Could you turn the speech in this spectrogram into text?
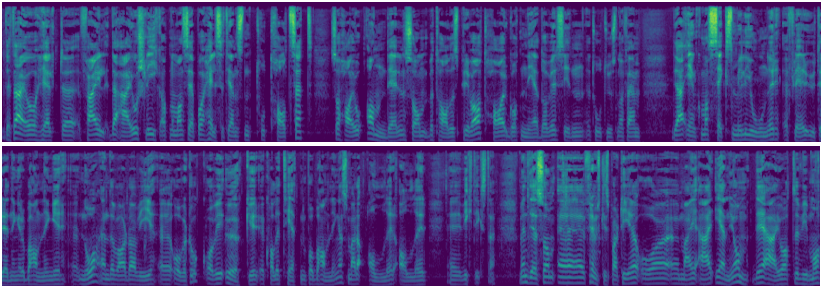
Dette er jo helt uh, feil. Det er jo slik at når man ser på helsetjenesten totalt sett, så har jo andelen som betales privat, har gått nedover siden 2005. Det er 1,6 millioner flere utredninger og behandlinger eh, nå enn det var da vi overtok. Og vi øker kvaliteten på behandlingen, som er det aller, aller viktigste. Men det som Fremskrittspartiet og meg er enige om, det er jo at vi må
